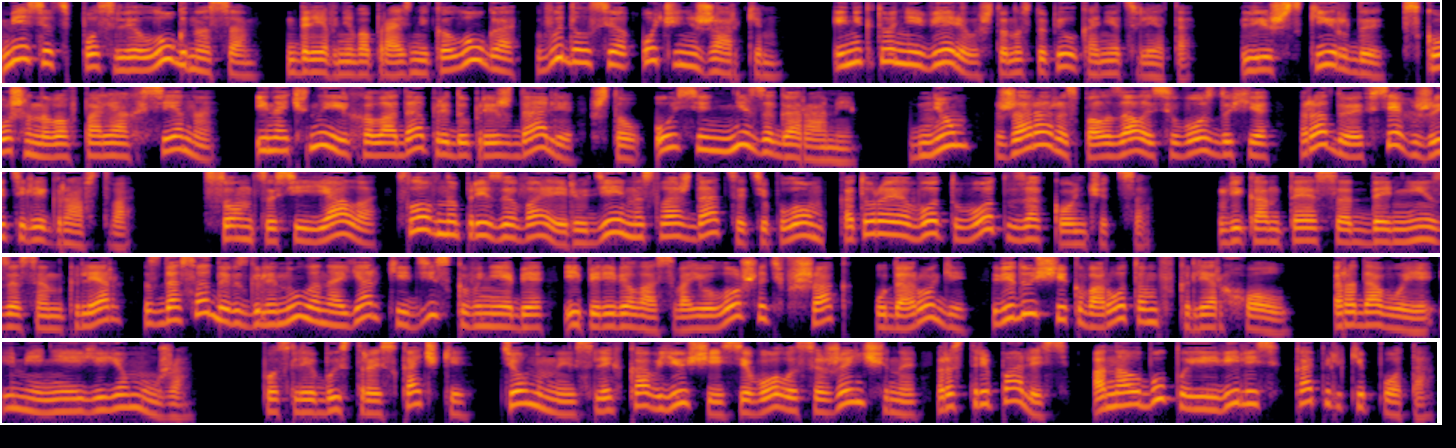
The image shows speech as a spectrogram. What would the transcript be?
Месяц после Лугноса, древнего праздника Луга, выдался очень жарким, и никто не верил, что наступил конец лета. Лишь скирды, скошенного в полях сена, и ночные холода предупреждали, что осень не за горами. Днем жара расползалась в воздухе, радуя всех жителей графства. Солнце сияло, словно призывая людей наслаждаться теплом, которое вот-вот закончится. Викантесса Дениза Сенклер с досадой взглянула на яркий диск в небе и перевела свою лошадь в шаг у дороги, ведущей к воротам в Клер-Холл, родовое имение ее мужа. После быстрой скачки темные, слегка вьющиеся волосы женщины растрепались, а на лбу появились капельки пота.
